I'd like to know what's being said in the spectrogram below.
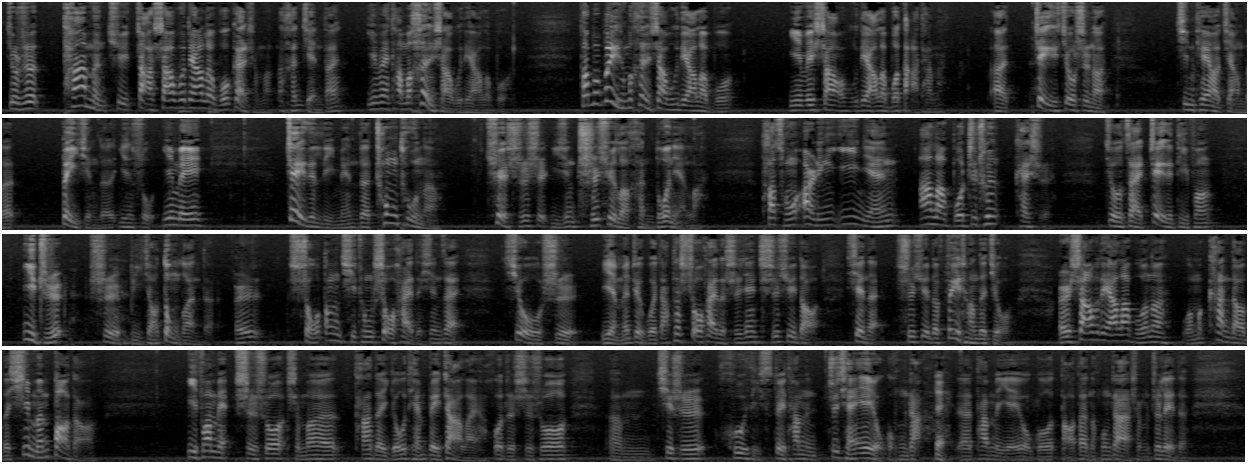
就是他们去炸沙乌地阿拉伯干什么？那很简单，因为他们恨沙乌地阿拉伯。他们为什么恨沙乌地阿拉伯？因为沙乌地阿拉伯打他们。啊，这个就是呢，今天要讲的背景的因素，因为。这个里面的冲突呢，确实是已经持续了很多年了。它从二零一一年阿拉伯之春开始，就在这个地方一直是比较动乱的。而首当其冲受害的，现在就是也门这个国家。它受害的时间持续到现在，持续的非常的久。而沙乌地阿拉伯呢，我们看到的新闻报道，一方面是说什么它的油田被炸了呀，或者是说。嗯，其实 Houthis 对他们之前也有过轰炸，对，呃，他们也有过导弹的轰炸什么之类的。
